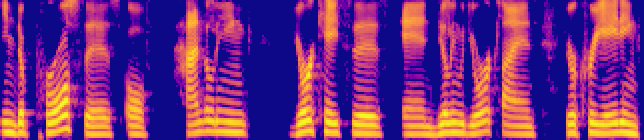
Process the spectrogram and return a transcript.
in the process of handling your cases and dealing with your clients, you're creating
